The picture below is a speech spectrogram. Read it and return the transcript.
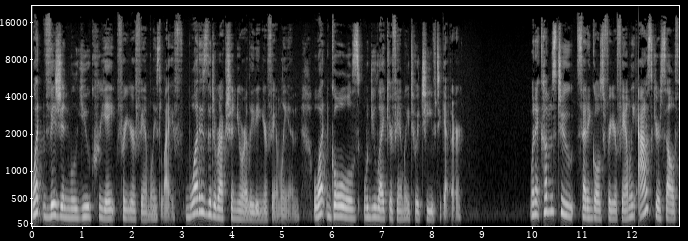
What vision will you create for your family's life? What is the direction you are leading your family in? What goals would you like your family to achieve together? When it comes to setting goals for your family, ask yourself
